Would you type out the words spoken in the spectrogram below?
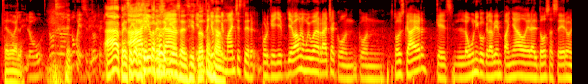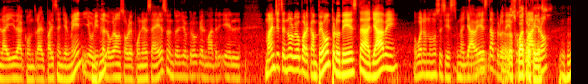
te duele. lo no no no voy a decir Tottenham. Ah, pensé que ibas a Ah, decir yo todo. pensé que ibas a decir el- yo creo que el Tottenham. Manchester, porque lle- llevaba una muy buena racha con, con Solskjaer, que es lo único que le había empañado era el 2 a 0 en la ida contra el Paris Saint Germain, y ahorita lograron sobreponerse a eso. Entonces yo creo que el, Madrid, el Manchester no lo veo para campeón, pero de esta llave, o bueno, no, no sé si es una llave esta, pero de Los estos cuatro, que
